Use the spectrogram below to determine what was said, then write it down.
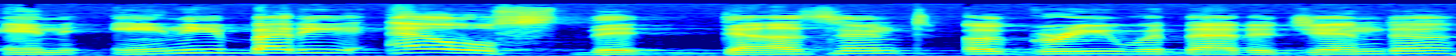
and anybody else that doesn't agree with that agenda,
